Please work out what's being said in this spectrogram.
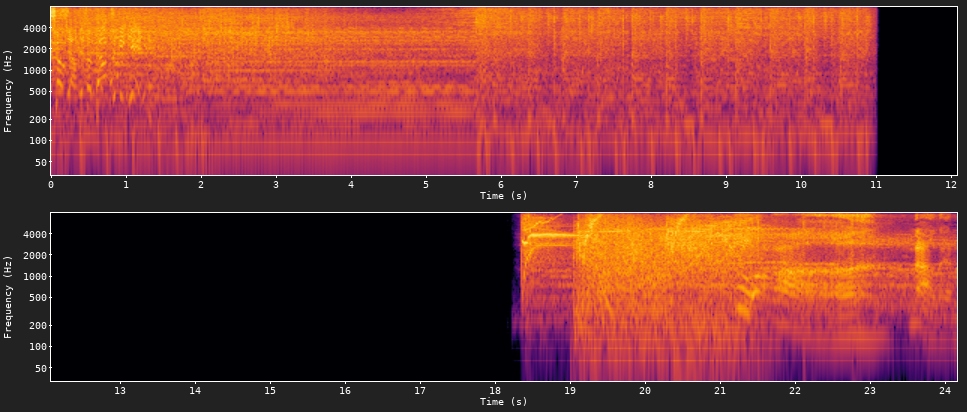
showdown is about to begin! Now then.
